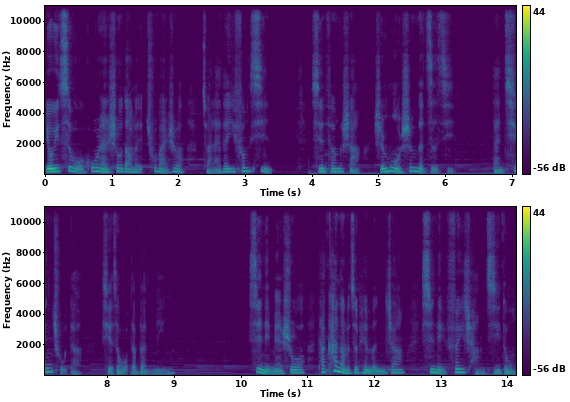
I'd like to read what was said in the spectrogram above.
有一次我忽然收到了出版社转来的一封信，信封上是陌生的字迹，但清楚的写着我的本名。信里面说，他看到了这篇文章，心里非常激动，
